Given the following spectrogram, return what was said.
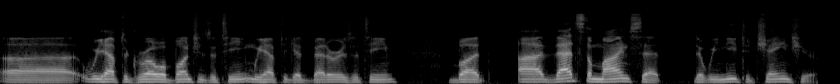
uh, we have to grow a bunch as a team. We have to get better as a team, but uh, that's the mindset that we need to change here,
